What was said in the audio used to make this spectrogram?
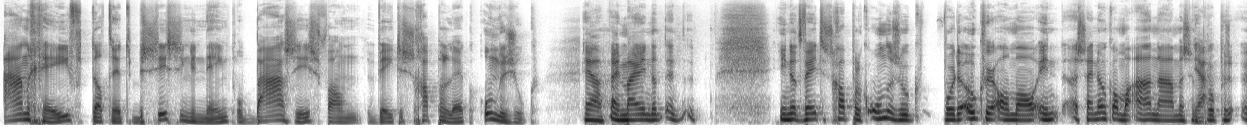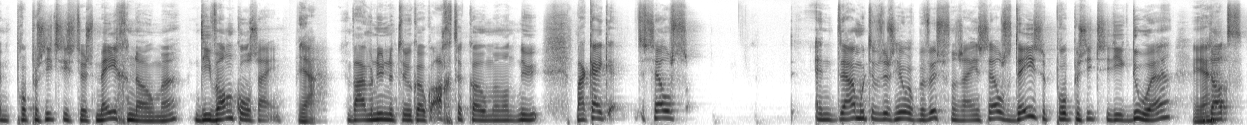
aangeeft dat het beslissingen neemt op basis van wetenschappelijk onderzoek. Ja, en maar in dat, in dat wetenschappelijk onderzoek worden ook weer allemaal in, zijn ook allemaal aannames en, ja. propo, en proposities dus meegenomen die wankel zijn. Ja. Waar we nu natuurlijk ook achter komen. Want nu, maar kijk, zelfs en daar moeten we dus heel erg bewust van zijn. Zelfs deze propositie die ik doe, hè, Ja. dat,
